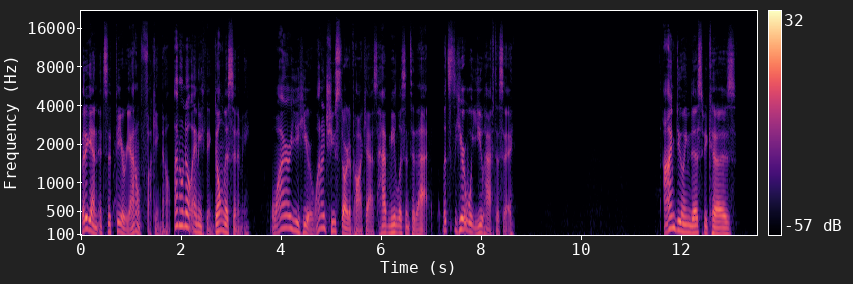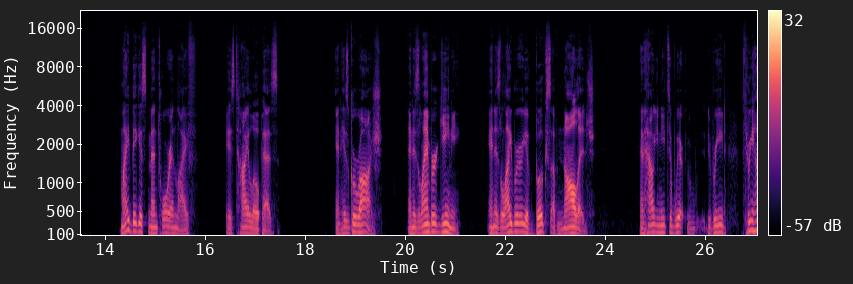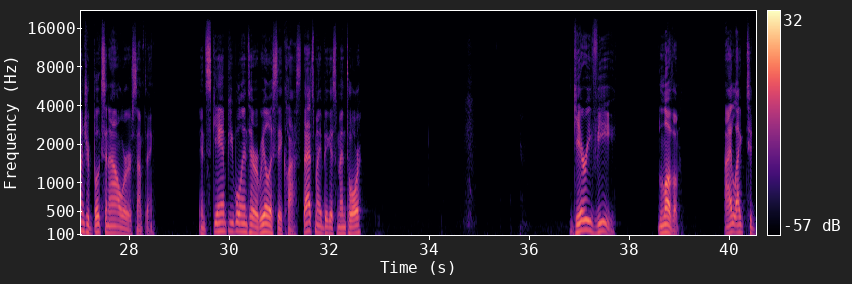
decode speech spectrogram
But again, it's the theory. I don't fucking know. I don't know anything. Don't listen to me. Why are you here? Why don't you start a podcast? Have me listen to that. Let's hear what you have to say. I'm doing this because my biggest mentor in life is Tai Lopez and his garage and his Lamborghini and his library of books of knowledge and how you need to we- read 300 books an hour or something and scam people into a real estate class. That's my biggest mentor. Gary Vee, love him. I like to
